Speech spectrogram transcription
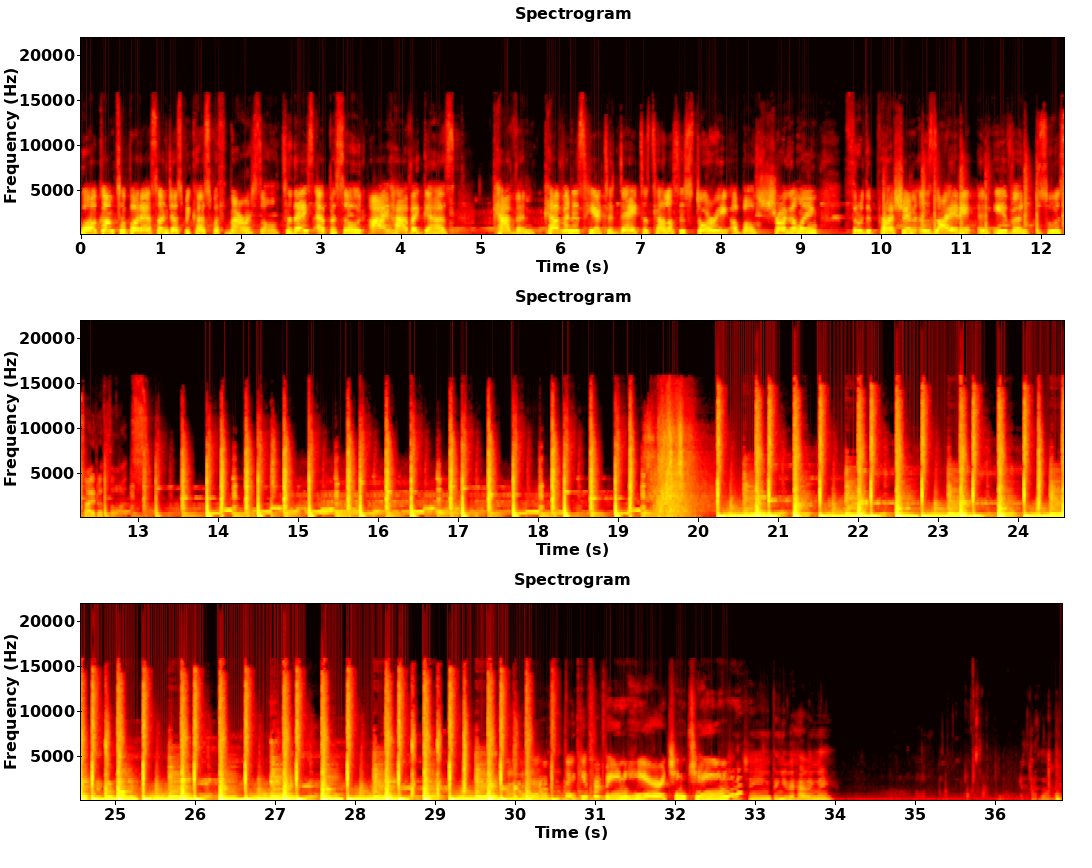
Welcome to Por Eso and Just Because with Marisol. Today's episode, I have a guest, Kevin. Kevin is here today to tell us his story about struggling through depression, anxiety, and even suicidal thoughts. Here. Ching ching. Ching, thank you for having me. I.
